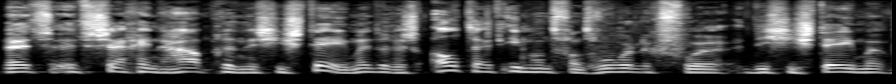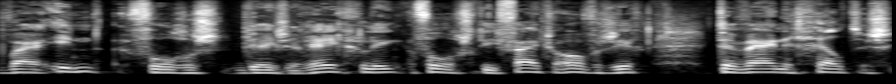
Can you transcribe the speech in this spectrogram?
Nee, het, zijn geen haperende systemen. Er is altijd iemand verantwoordelijk voor die systemen waarin volgens deze regeling, volgens die feitenoverzicht, te weinig geld is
